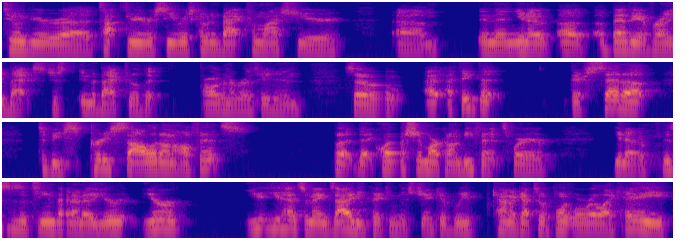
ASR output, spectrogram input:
two of your uh, top three receivers coming back from last year. Um, and then you know a, a bevy of running backs just in the backfield that are all going to rotate in. So I, I think that they're set up to be pretty solid on offense, but that question mark on defense, where you know this is a team that I know you're you're you you had some anxiety picking this, Jacob. We kind of got to a point where we're like, hey,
